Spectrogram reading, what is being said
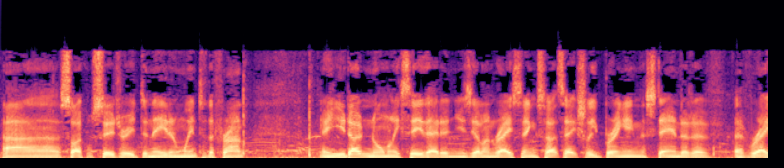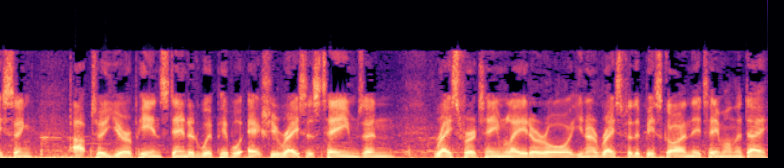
uh, Cycle Surgery Dunedin went to the front. And you don't normally see that in New Zealand racing, so it's actually bringing the standard of, of racing up to a European standard where people actually race as teams and race for a team leader or, you know, race for the best guy in their team on the day.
